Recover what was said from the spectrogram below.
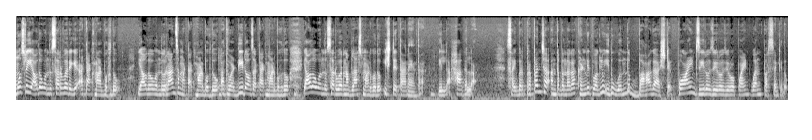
ಮೋಸ್ಟ್ಲಿ ಯಾವುದೋ ಒಂದು ಸರ್ವರಿಗೆ ಅಟ್ಯಾಕ್ ಮಾಡಬಹುದು. ಯಾವುದೋ ಒಂದು ರಾನ್ಸಮ್ ಅಟ್ಯಾಕ್ ಮಾಡಬಹುದು ಅಥವಾ ಡಿಡಾಸ್ ಅಟ್ಯಾಕ್ ಮಾಡಬಹುದು. ಯಾವುದೋ ಒಂದು ಸರ್ವರ್ನ ಬ್ಲಾಸ್ಟ್ ಮಾಡ್ಬೋದು ಇಷ್ಟೇ ತಾನೇ ಅಂತ. ಇಲ್ಲ, ಹಾಗಲ್ಲ. ಸೈಬರ್ ಪ್ರಪಂಚ ಅಂತ ಬಂದಾಗ ಖಂಡಿತವಾಗ್ಲೂ ಇದು ಒಂದು ಭಾಗ ಅಷ್ಟೇ. Point zero zero zero point one percent ಇದು.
